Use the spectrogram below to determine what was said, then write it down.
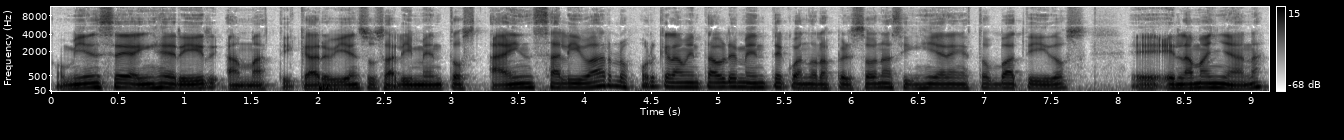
Comience a ingerir, a masticar bien sus alimentos, a ensalivarlos, porque lamentablemente cuando las personas ingieren estos batidos eh, en la mañana,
